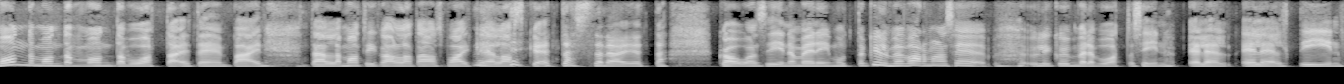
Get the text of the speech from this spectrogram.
monta, monta, monta vuotta eteenpäin. Tällä matikalla taas vaikea laskea tässä näin, että kauan siinä meni, mutta kyllä me varmaan se yli kymmenen vuotta siinä elel, eleltiin.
